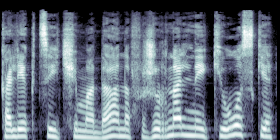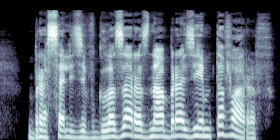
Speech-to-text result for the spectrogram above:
коллекции чемоданов, журнальные киоски бросались в глаза разнообразием товаров.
